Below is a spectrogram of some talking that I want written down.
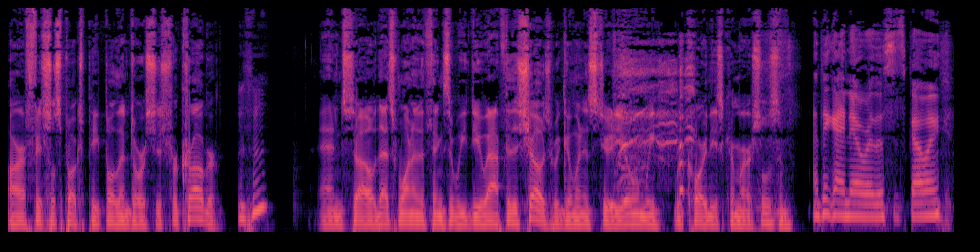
are official spokespeople, endorsers for Kroger. And so that's one of the things that we do after the shows. We go in the studio and we record these commercials and I think I know where this is going.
